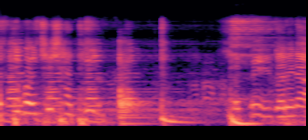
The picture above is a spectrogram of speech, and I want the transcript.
সত্যি বলছো সাথী? সত্যি জরিনা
